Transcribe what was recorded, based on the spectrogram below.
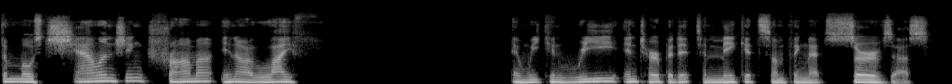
the most challenging trauma in our life and we can reinterpret it to make it something that serves us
